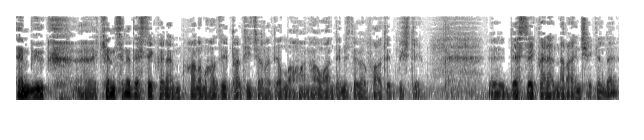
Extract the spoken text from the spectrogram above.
en büyük e, kendisine destek veren hanımı Hazreti Hatice radıyallahu anh validemiz de vefat etmişti. E, destek verenler aynı şekilde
